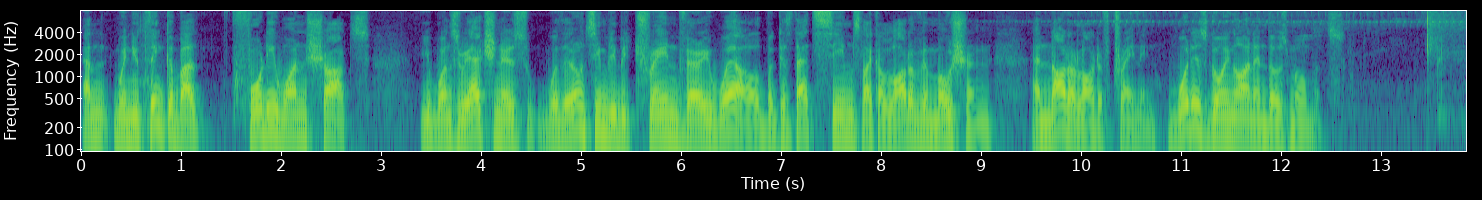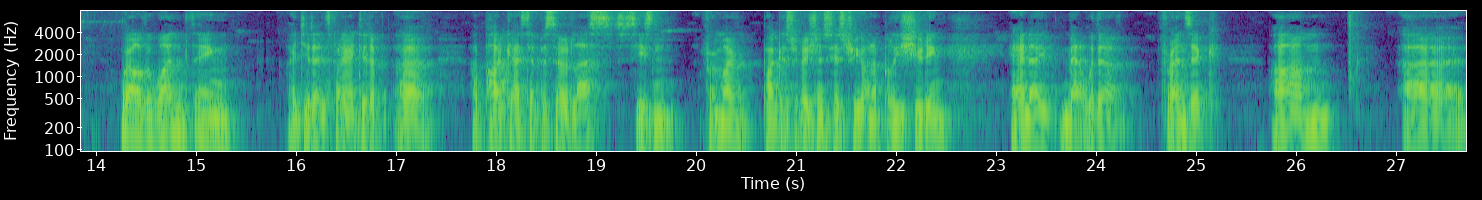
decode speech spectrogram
And when you think about 41 shots, one's reaction is, well, they don't seem to be trained very well because that seems like a lot of emotion and not a lot of training. What is going on in those moments? Well, the one thing I did, it's funny, I did a, a, a podcast episode last season from my podcast revisionist history on a police shooting, and I met with a forensic um, uh,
